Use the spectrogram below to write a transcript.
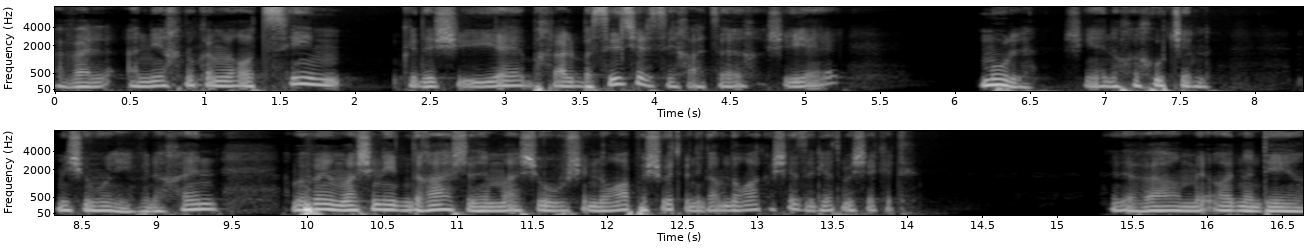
אבל אנחנו כמובן רוצים כדי שיהיה בכלל בסיס של שיחה, צריך שיהיה מול, שיהיה נוכחות של מישהו מולי. ולכן, הרבה פעמים מה שנדרש זה משהו שנורא פשוט וגם נורא קשה, זה להיות בשקט. זה דבר מאוד נדיר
